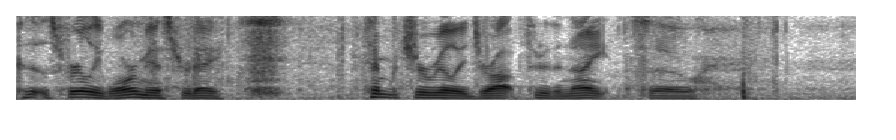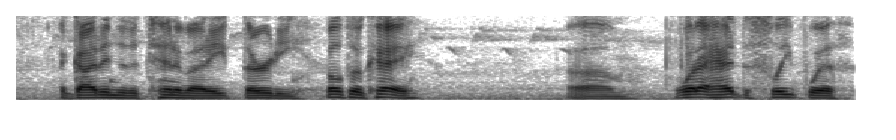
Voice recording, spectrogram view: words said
because it was fairly warm yesterday. temperature really dropped through the night, so I got into the tent about 8:30. Felt okay. Um, what I had to sleep with,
